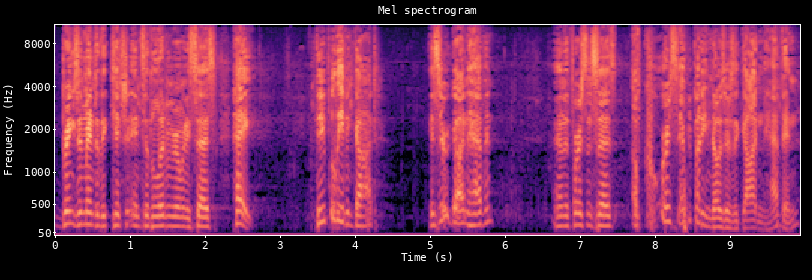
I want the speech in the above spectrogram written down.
brings him into the kitchen, into the living room, and he says, "Hey, do you believe in God? Is there a God in heaven?" And the person says, "Of course, everybody knows there's a God in heaven."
